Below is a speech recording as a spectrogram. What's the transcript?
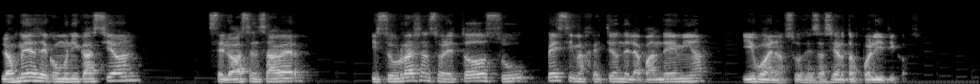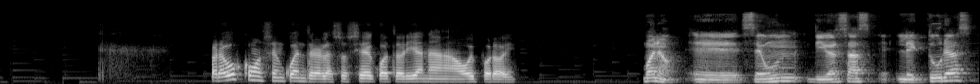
Los medios de comunicación se lo hacen saber y subrayan sobre todo su pésima gestión de la pandemia y bueno, sus desaciertos políticos. Para vos, ¿cómo se encuentra la sociedad ecuatoriana hoy por hoy? Bueno, eh, según diversas eh, lecturas,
